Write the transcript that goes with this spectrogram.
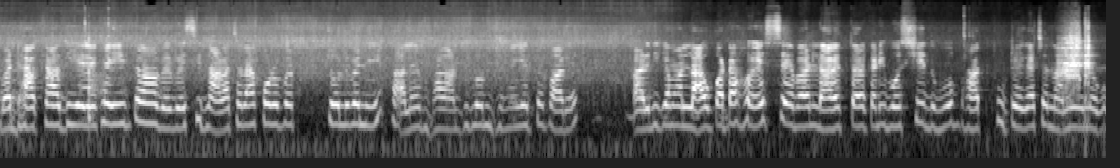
এবার ঢাকা দিয়ে রেখে দিতে হবে, বেশি নাড়াচাড়া করবে, চলবে নি, তাহলে ভাতগুলো ভেঙে যেতে পারে। আর এদিকে আমার লাউ কাটা হয়ে এসছে এবার লাউয়ের তরকারি বসিয়ে দেবো, ভাত ফুটে গেছে, নামিয়ে নেব।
